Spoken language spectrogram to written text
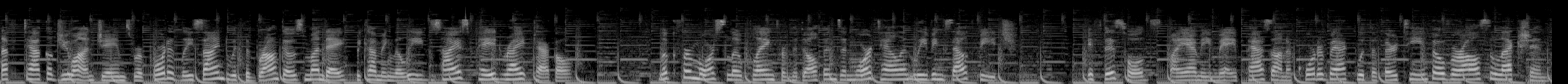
Left tackle Ja'Wuan James reportedly signed with the Broncos Monday, becoming the league's highest-paid right tackle. Look for more slow playing from the Dolphins and more talent leaving South Beach. If this holds, Miami may pass on a quarterback with the 13th overall selection.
